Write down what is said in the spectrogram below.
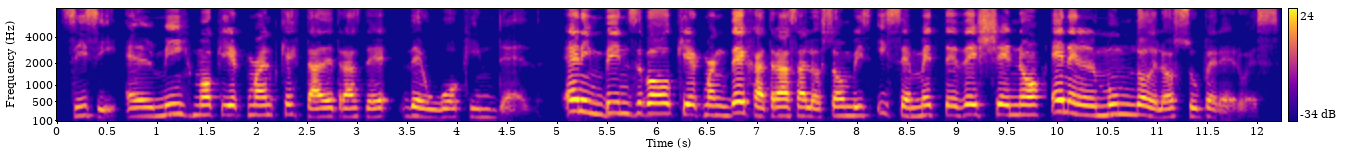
Sí, sí, el mismo Kirkman que está detrás de The Walking Dead. En Invincible, Kirkman deja atrás a los zombies y se mete de lleno en el mundo de los superhéroes.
